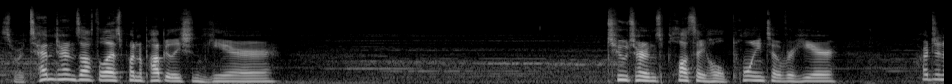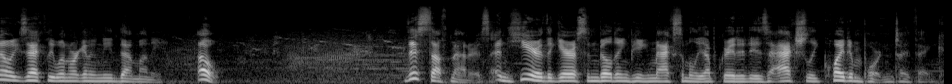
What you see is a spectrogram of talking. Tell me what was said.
So we're 10 turns off the last point of population here. Two turns plus a whole point over here. Hard to know exactly when we're going to need that money. Oh. This stuff matters. And here, the garrison building being maximally upgraded is actually quite important, I think.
